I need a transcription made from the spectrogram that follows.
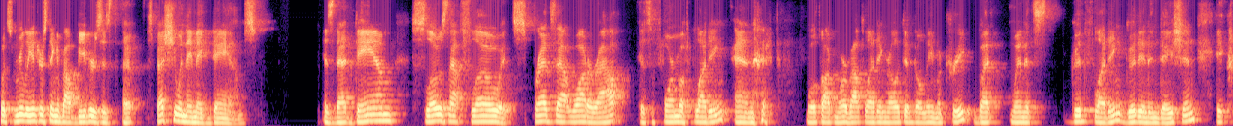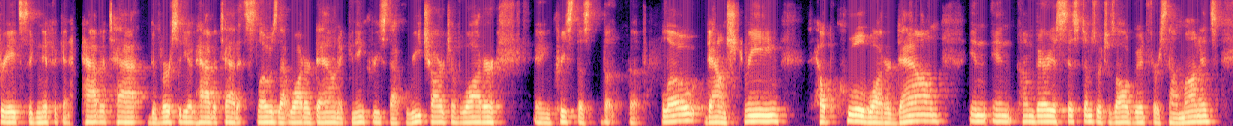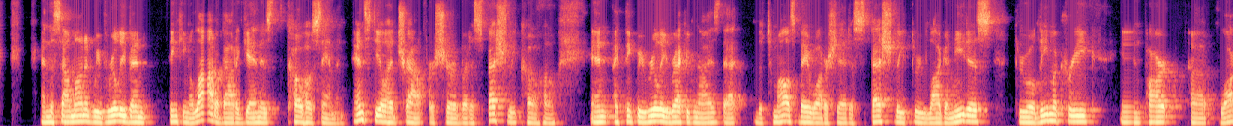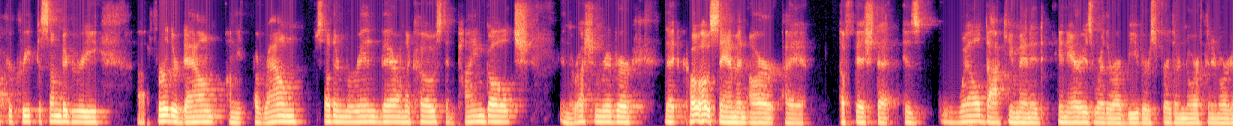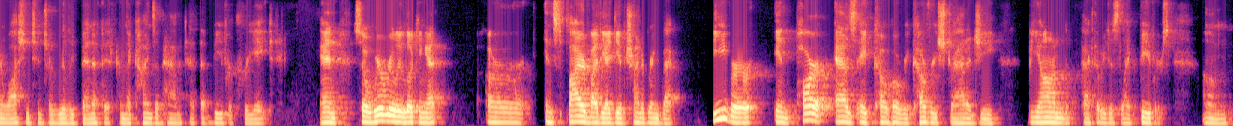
What's really interesting about beavers is, that, especially when they make dams, is that dam slows that flow, it spreads that water out. It's a form of flooding. And We'll talk more about flooding relative to Olema Creek, but when it's good flooding, good inundation, it creates significant habitat, diversity of habitat. It slows that water down. It can increase that recharge of water, increase the, the, the flow downstream, help cool water down in, in um, various systems, which is all good for salmonids. And the salmonid we've really been thinking a lot about again is coho salmon and steelhead trout for sure, but especially coho. And I think we really recognize that the Tomales Bay watershed, especially through Lagunitas, through Olema Creek, in part uh, Walker Creek to some degree, uh, further down on the around southern Marin there on the coast and Pine Gulch in the Russian River, that coho salmon are a, a fish that is well documented in areas where there are beavers further north than in Oregon, Washington to really benefit from the kinds of habitat that beaver create. And so we're really looking at are inspired by the idea of trying to bring back beaver in part as a coho recovery strategy beyond the fact that we just like beavers. Um,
